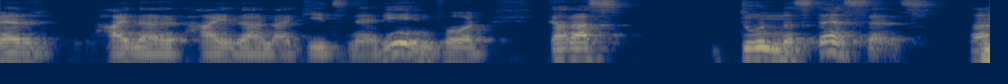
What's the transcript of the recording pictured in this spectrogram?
մեր հայրանագիտներին, որ կարաս դու նստես sense, հա,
